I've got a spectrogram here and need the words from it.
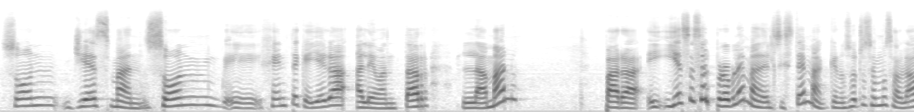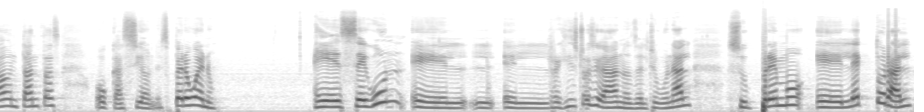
son yes man, son eh, gente que llega a levantar la mano para, y, ese es el problema del sistema que nosotros hemos hablado en tantas ocasiones. Pero bueno, eh, según el, el, registro de ciudadanos del Tribunal Supremo Electoral,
